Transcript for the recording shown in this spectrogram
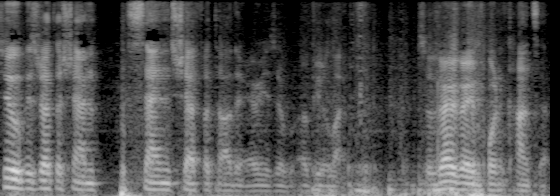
to, B'ezrat Hashem, send Shefa to other areas of, of your life. So, very, very important concept.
